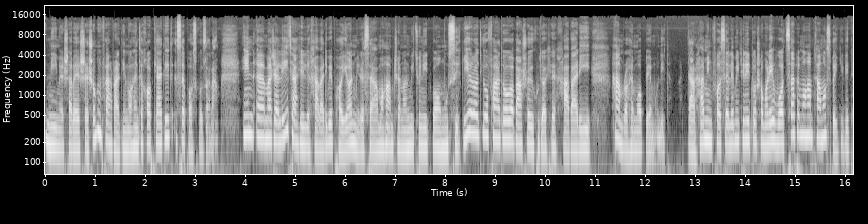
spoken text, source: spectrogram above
نیمه شب ششم فروردین ماه انتخاب کردید سپاس گذارم این مجله تحلیلی خبری به پایان می‌رسه اما همچنان می‌تونید با موسیقی رادیو فردا و بخشای کودک خبری همراه ما بمونید. در همین فاصله می‌تونید با شماره واتساپ ما هم تماس بگیرید.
